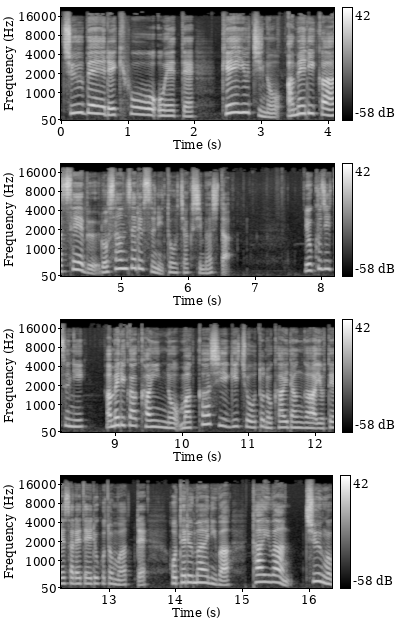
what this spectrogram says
中米歴訪を終えて経由地のアメリカ西部ロサンゼルスに到着しました。翌日にアメリカ下院のマッカーシー議長との会談が予定されていることもあってホテル前には台湾中国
